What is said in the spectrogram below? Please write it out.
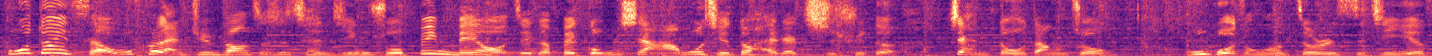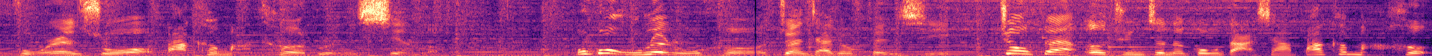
不过对此啊，乌克兰军方则是曾经说，并没有这个被攻下啊，目前都还在持续的战斗当中。乌国总统泽连斯基也否认说巴克马特沦陷了。不过无论如何，专家就分析，就算俄军真的攻打下巴克马赫，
